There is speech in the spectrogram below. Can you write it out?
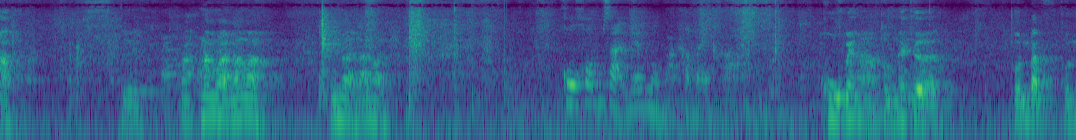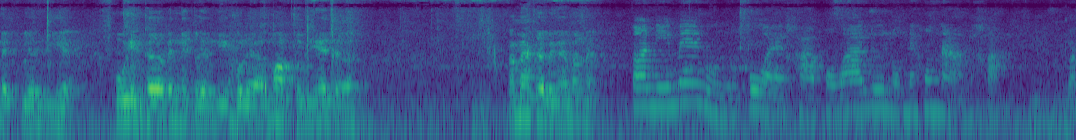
อะโอเคมานั่งก่อนนั่งก่อนนิดหน่อยนั่งก่อนครูคมสันเรียกหนูมาทำไมคะ ครูไปหาทุนให้เธอ ทุนแบบทุนเด็กเรียนดีอะครูเห็นเธอเป็นเด็กเรียนดีครูเลยเอามอบทุนนี้ให้เธอ แล้วแม่เธอเป็นไงบ้างเนี่ย ตอนนี้แม่หนูป่วยค่ะ เพราะว่าลื่นล้มในห้องน้ำค่ะมา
